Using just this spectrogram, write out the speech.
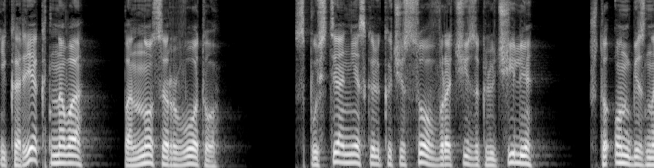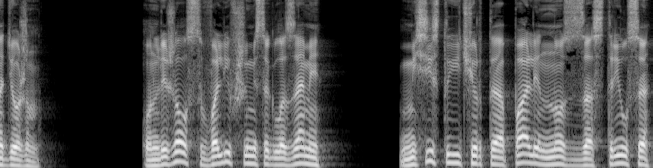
и корректного поноса рвоту. Спустя несколько часов врачи заключили, что он безнадежен. Он лежал с ввалившимися глазами, мясистые черты опали, нос заострился,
